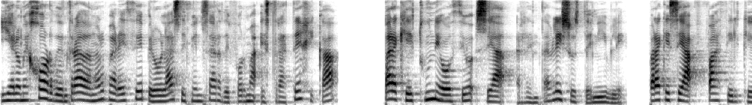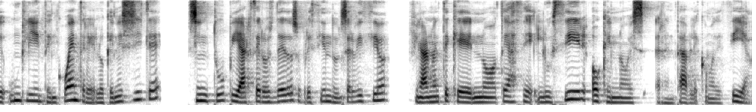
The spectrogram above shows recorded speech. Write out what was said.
Y a lo mejor de entrada no lo parece, pero lo has de pensar de forma estratégica para que tu negocio sea rentable y sostenible, para que sea fácil que un cliente encuentre lo que necesite sin tú pillarse los dedos ofreciendo un servicio finalmente que no te hace lucir o que no es rentable, como decía.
